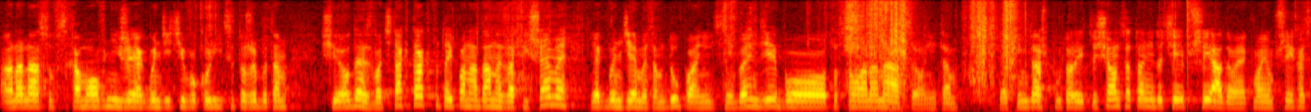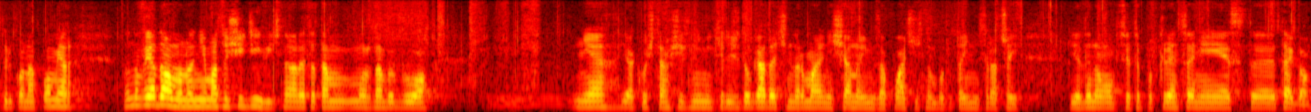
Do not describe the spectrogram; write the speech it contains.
ananasów z hamowni, że jak będziecie w okolicy, to żeby tam się odezwać. Tak, tak, tutaj pana dane zapiszemy. Jak będziemy tam dupa, nic nie będzie, bo to są ananasy. Oni tam, jak im dasz półtorej tysiąca, to oni do ciebie przyjadą. Jak mają przyjechać tylko na pomiar, no, no wiadomo, no nie ma co się dziwić, no ale to tam można by było nie jakoś tam się z nimi kiedyś dogadać normalnie siano im zapłacić, no bo tutaj nic raczej jedyną opcją to podkręcenie jest e, tego.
